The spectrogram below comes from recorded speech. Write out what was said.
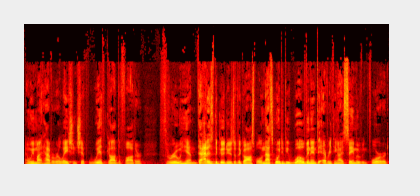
and we might have a relationship with God the Father through him. That is the good news of the gospel, and that's going to be woven into everything I say moving forward.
